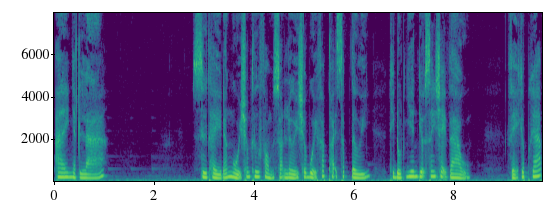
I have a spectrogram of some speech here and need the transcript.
ai nhặt lá sư thầy đang ngồi trong thư phòng soạn lời cho buổi pháp thoại sắp tới, thì đột nhiên điệu xanh chạy vào. Vẻ gấp gáp,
